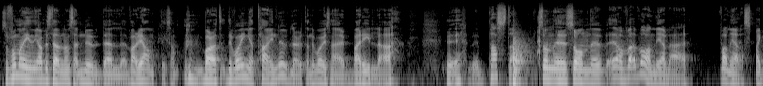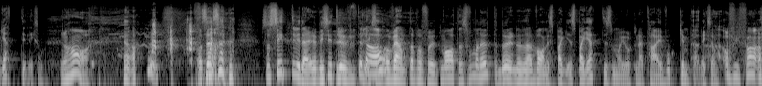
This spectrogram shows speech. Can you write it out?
Så får man in, jag beställde någon sån här nudelvariant. Liksom. Bara att det var inga thai-nudlar utan det var ju sån här Barilla eh, pasta. Sån, eh, sån eh, ja, va- vanlig jävla, vanlig jävla spaghetti liksom. Jaha. Och sen så, så sitter vi där, vi sitter ute liksom, Ja. och väntar på att få ut maten. Så får man ut den, då är det den där vanlig spag spaghetti som har gjort den här thai-woken på. Liksom. Åh fy fan.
